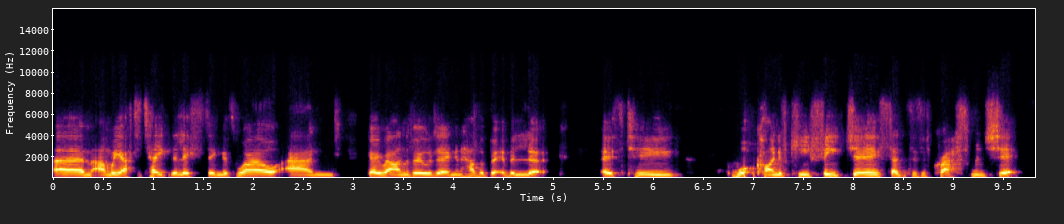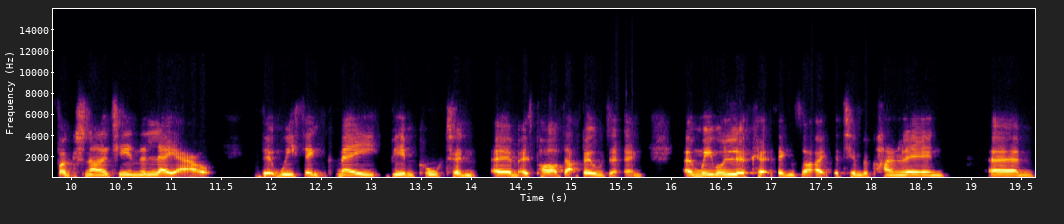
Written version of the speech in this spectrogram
Um, and we have to take the listing as well and go around the building and have a bit of a look as to what kind of key features, senses of craftsmanship, functionality in the layout that we think may be important um, as part of that building. And we will look at things like the timber paneling, um,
